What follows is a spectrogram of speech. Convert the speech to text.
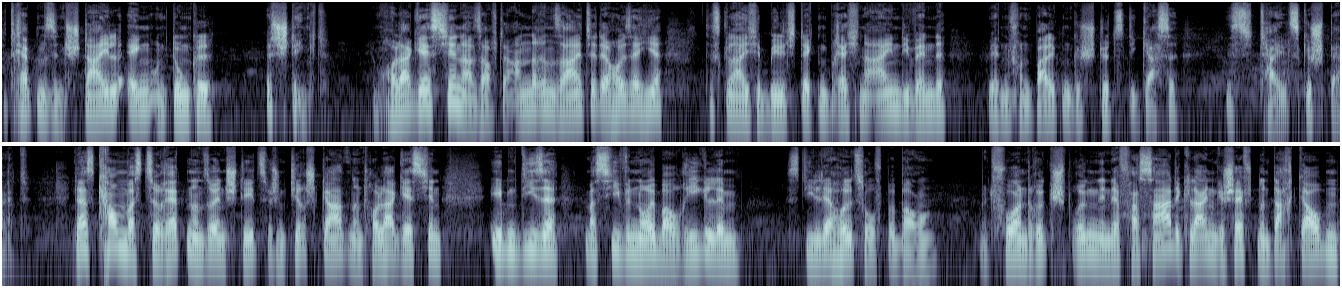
Die Treppen sind steil, eng und dunkel. Es stinkt. Im Hollergässchen, also auf der anderen Seite der Häuser hier, das gleiche Bild, Decken brechen ein, die Wände werden von Balken gestützt, die Gasse ist teils gesperrt. Da ist kaum was zu retten und so entsteht zwischen Kirschgarten und Hollergässchen eben dieser massive Neubauriegel im Stil der Holzhofbebauung. Mit Vor- und Rücksprüngen in der Fassade, kleinen Geschäften und Dachgauben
